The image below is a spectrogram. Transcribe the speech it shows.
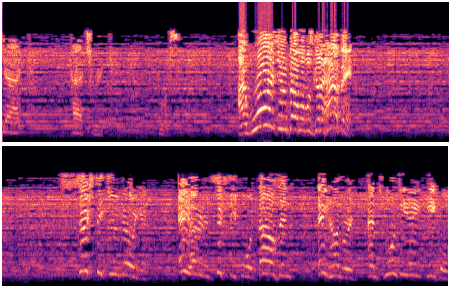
Jack Patrick Dorsey. I warned you about what was gonna happen! 62 million 864,828 people,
